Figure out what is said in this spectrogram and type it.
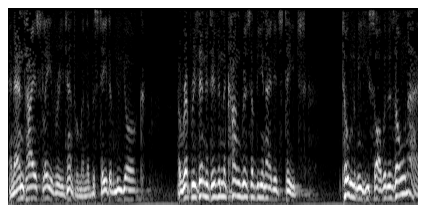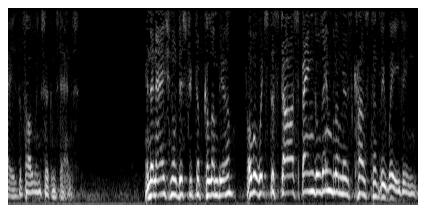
an anti-slavery gentleman of the state of New York, a representative in the Congress of the United States, told me he saw with his own eyes the following circumstance. In the National District of Columbia, over which the star-spangled emblem is constantly waving,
